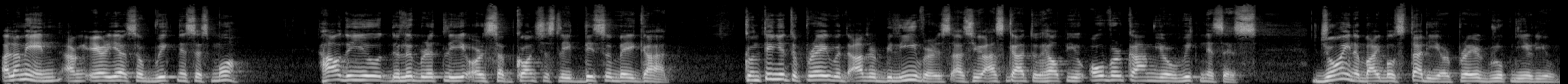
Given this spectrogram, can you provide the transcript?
alamin ang areas of weaknesses mo. How do you deliberately or subconsciously disobey God? Continue to pray with other believers as you ask God to help you overcome your weaknesses. Join a Bible study or prayer group near you.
